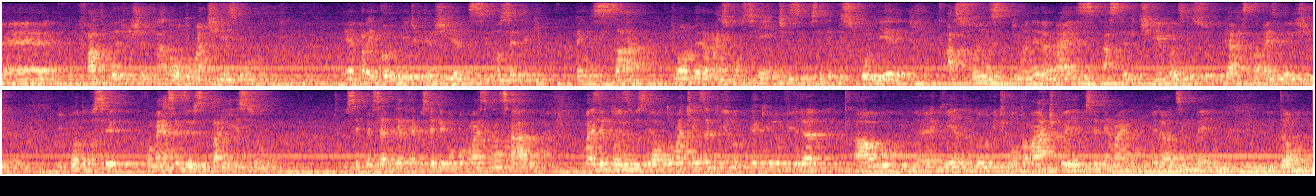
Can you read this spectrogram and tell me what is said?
é, o fato de a gente entrar no automatismo, é para economia de energia. Se você tem que pensar de uma maneira mais consciente, se você tem que escolher ações de maneira mais assertivas, isso gasta mais energia. E quando você começa a exercitar isso, você percebe que até você fica um pouco mais cansado. Mas depois você automatiza aquilo e aquilo vira algo é, que entra no ritmo automático e aí você tem mais, um melhor desempenho. Então,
